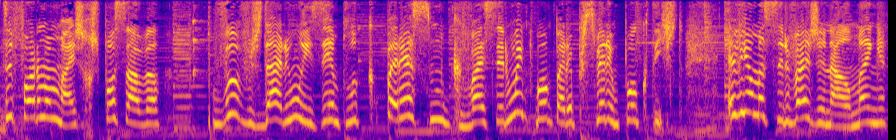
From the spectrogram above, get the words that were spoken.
de forma mais responsável. Vou-vos dar um exemplo que parece-me que vai ser muito bom para perceberem um pouco disto. Havia uma cerveja na Alemanha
